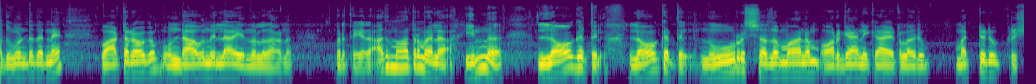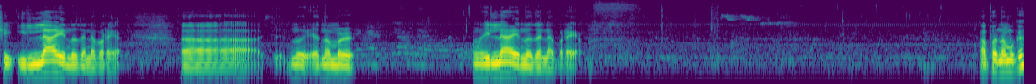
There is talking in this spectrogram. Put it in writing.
അതുകൊണ്ട് തന്നെ വാട്ടരോഗം ഉണ്ടാവുന്നില്ല എന്നുള്ളതാണ് പ്രത്യേകത. അത് മാത്രമല്ല ഇന്ന് ലോകത്തിൽ ലോകത്തിൽ നൂറ് ശതമാനം ഓർഗാനിക് ആയിട്ടുള്ള ഒരു മറ്റൊരു കൃഷി ഇല്ല എന്ന് തന്നെ പറയാം. നമ്മൾ ഇല്ല എന്ന് തന്നെ പറയാം. അപ്പോൾ നമുക്ക്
